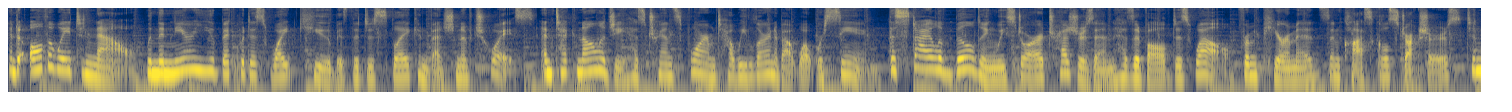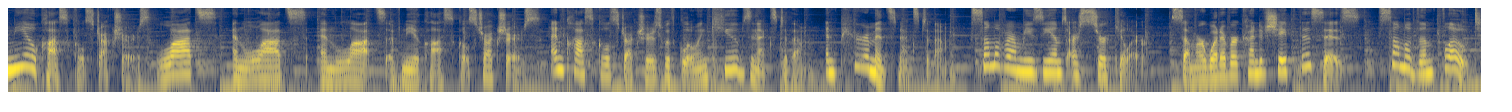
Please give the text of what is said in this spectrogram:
and all the way to now, when the near ubiquitous white cube is the display convention of choice, and technology has transformed how we learn about what we're seeing. The style of building we store our treasures in has evolved as well, from pure pyramids and classical structures to neoclassical structures. Lots and lots and lots of neoclassical structures, and classical structures with glowing cubes next to them, and pyramids next to them. Some of our museums are circular, some are whatever kind of shape this is, some of them float,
